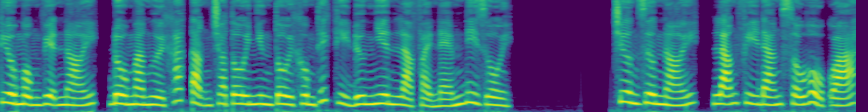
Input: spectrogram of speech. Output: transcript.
Kiều Mộng Viện nói, đồ mà người khác tặng cho tôi nhưng tôi không thích thì đương nhiên là phải ném đi rồi. Trương Dương nói, lãng phí đáng xấu hổ quá,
